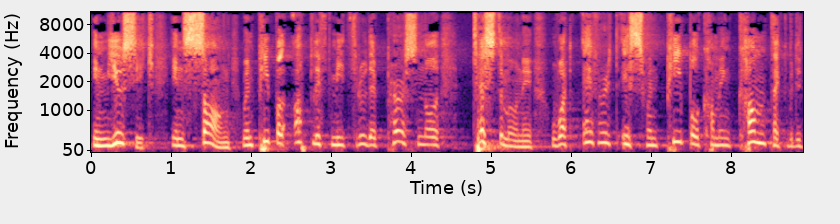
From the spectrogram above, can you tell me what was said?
in music, in song, when people uplift me through their personal testimony, whatever it is, when people come in contact with the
